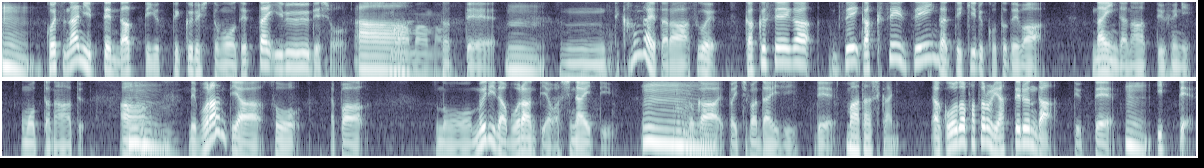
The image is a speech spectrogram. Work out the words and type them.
うん。こいつ何言ってんだって言ってくる人も絶対いるでしょ。ああだまあまあまあ。って。うん。うーん。って考えたらすごい学生がぜ学生全員ができることではないんだなっていうふうに思ったなって。あー、うん。でボランティアそうやっぱその無理なボランティアはしないっていううん。のがやっぱ一番大事で、まあ確かに。あ合同パトロールやってるんだって言ってうん。行って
